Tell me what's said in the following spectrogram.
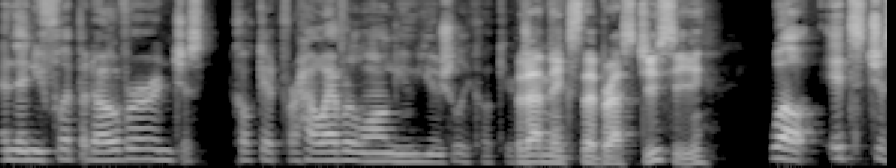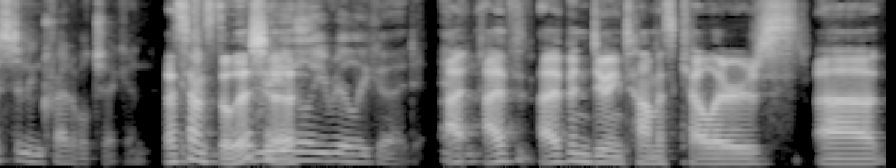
and then you flip it over and just cook it for however long you usually cook your but that makes the breast juicy. Well it's just an incredible chicken That It's sounds delicious. really really good and I, I've I've been doing Thomas Keller's uh,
